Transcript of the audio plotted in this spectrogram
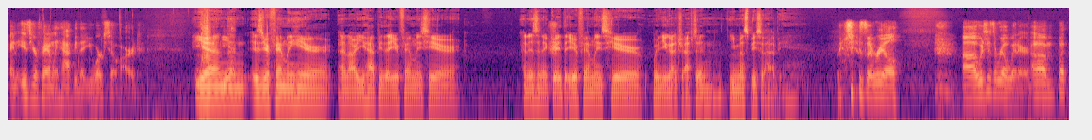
And is your family happy that you work so hard? Yeah, and yeah. then is your family here? And are you happy that your family's here? And isn't it great that your family's here when you got drafted? You must be so happy. Which is a real, uh, which is a real winner. Um, but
